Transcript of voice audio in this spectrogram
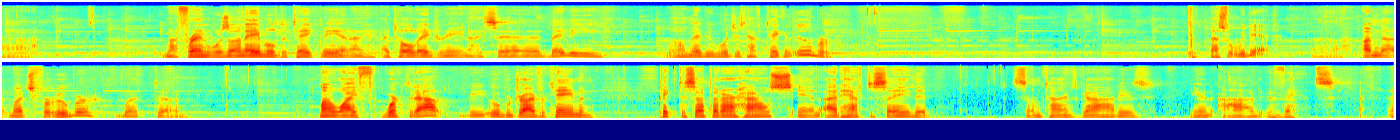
uh, my friend was unable to take me, and I, I told Adrienne, I said, maybe, well, maybe we'll just have to take an Uber. That's what we did. Uh, I'm not much for Uber, but uh, my wife worked it out. The Uber driver came and picked us up at our house, and I'd have to say that sometimes God is in odd events.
